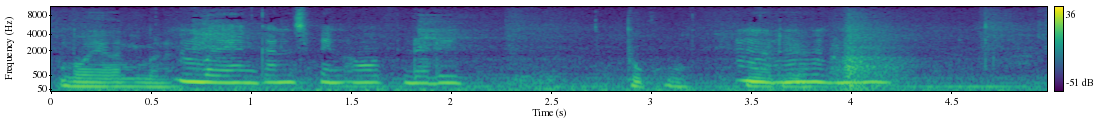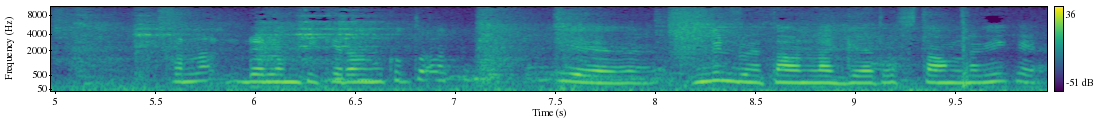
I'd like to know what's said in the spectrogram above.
Bayangan gimana? membayangkan spin off dari Buku. Ya, dia. Mhm. karena dalam pikiranku tuh aku ya mungkin dua tahun lagi atau setahun lagi kayak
